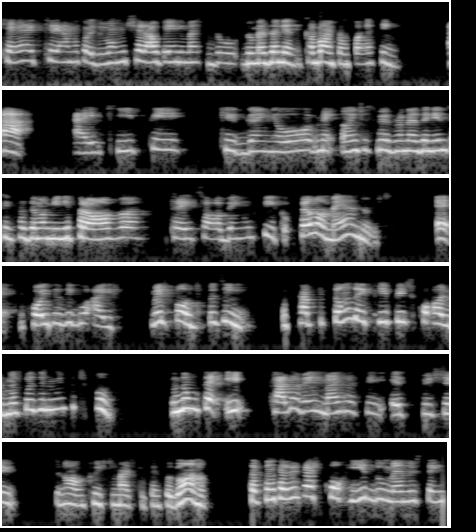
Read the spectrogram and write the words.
quer criar uma coisa, vamos tirar alguém do, do, do mezanino. Tá bom, então põe assim. Ah, a equipe que ganhou antes de subir para o mezanino tem que fazer uma mini prova, três sobem, um ficam. Pelo menos, é, coisas iguais. Mas, pô, tipo assim, o capitão da equipe escolhe umas coisas muito, tipo, não tem. E cada vez mais esse, esse twist, não é um twist mais que tem todo ano, tá ficando cada vez mais corrido, menos tem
